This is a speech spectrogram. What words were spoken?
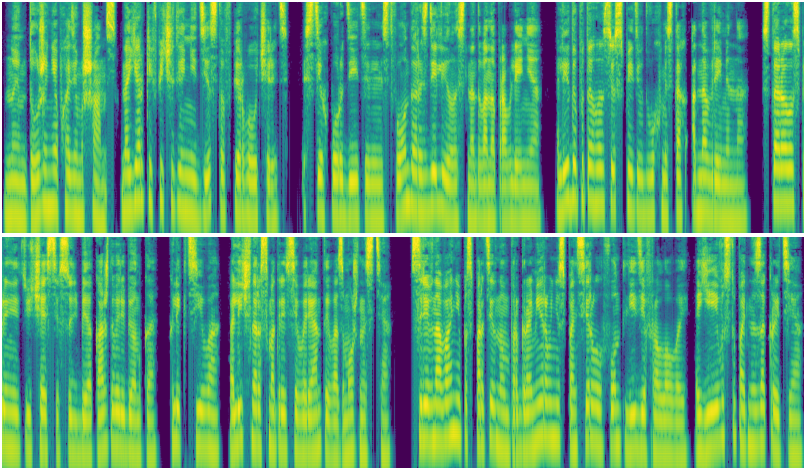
но им тоже необходим шанс на яркие впечатления детства в первую очередь. С тех пор деятельность фонда разделилась на два направления. Лида пыталась успеть в двух местах одновременно старалась принять участие в судьбе каждого ребенка, коллектива, лично рассмотреть все варианты и возможности. Соревнования по спортивному программированию спонсировал фонд Лидии Фроловой. Ей выступать на закрытие.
